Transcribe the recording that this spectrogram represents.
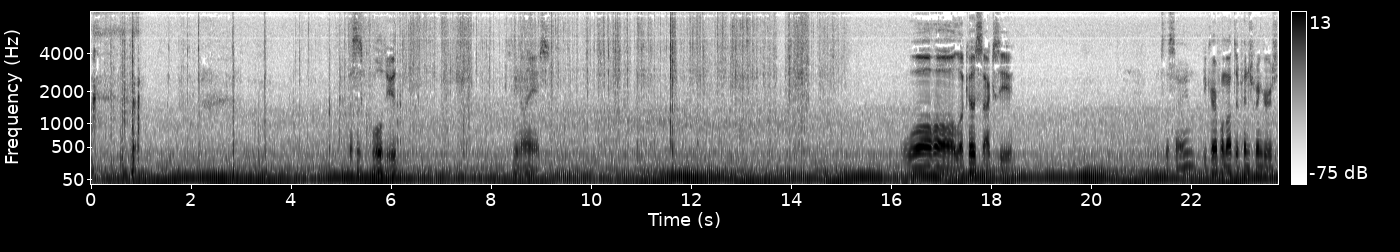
This is cool, dude. Pretty nice. Whoa, look how sexy. What's the sign? Be careful not to pinch fingers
